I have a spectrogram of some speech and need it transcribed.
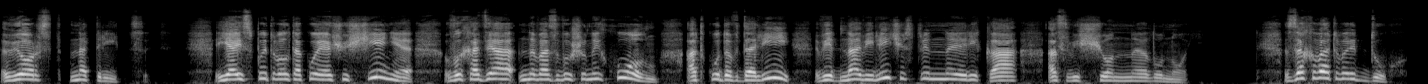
верст на тридцать. Я испытывал такое ощущение, выходя на возвышенный холм, откуда вдали видна величественная река, освещенная луной. Захватывает дух.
